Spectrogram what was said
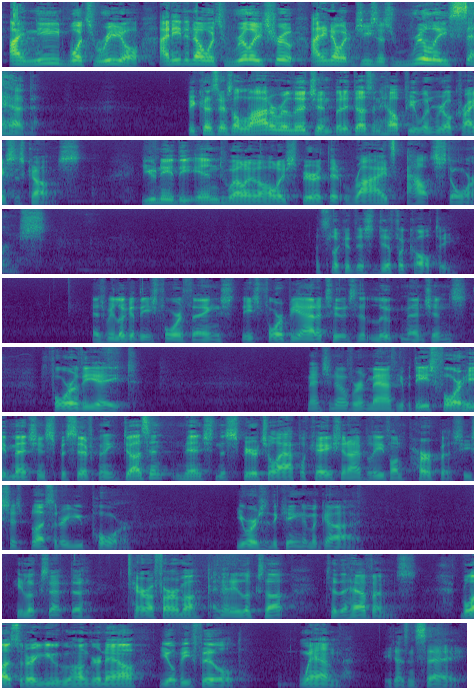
I need what's real. I need to know what's really true. I need to know what Jesus really said. Because there's a lot of religion, but it doesn't help you when real crisis comes. You need the indwelling of the Holy Spirit that rides out storms. Let's look at this difficulty. As we look at these four things, these four Beatitudes that Luke mentions, four of the eight mentioned over in Matthew, but these four he mentions specifically. He doesn't mention the spiritual application, I believe, on purpose. He says, Blessed are you poor, yours is the kingdom of God. He looks at the terra firma and then he looks up to the heavens. Blessed are you who hunger now, you'll be filled. When? He doesn't say.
